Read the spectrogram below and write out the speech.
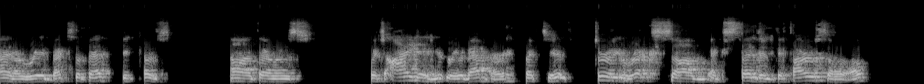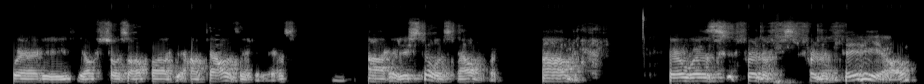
kind of remix a bit because uh, there was, which I didn't remember, but during Rick's um, extended guitar solo, where he, you know, shows off uh, how talented he is, uh, and he still is talented. Um, there was for the for the video,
